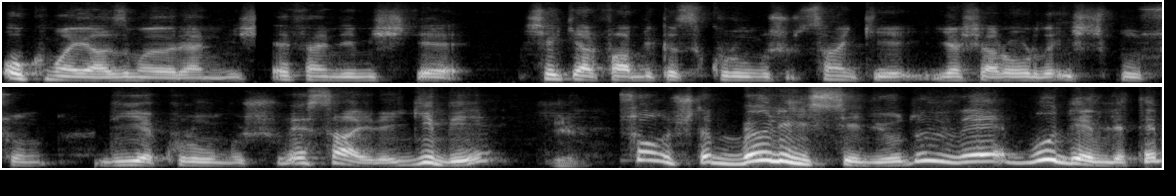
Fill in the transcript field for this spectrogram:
okuma yazma öğrenmiş, efendim işte şeker fabrikası kurulmuş, sanki Yaşar orada iş bulsun diye kurulmuş vesaire gibi sonuçta böyle hissediyordu ve bu devlete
